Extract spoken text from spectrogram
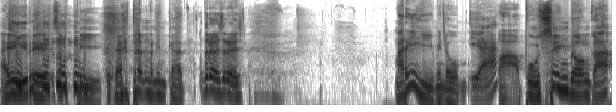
Akhirnya sepi, kejahatan meningkat. Terus terus. Mari minum. Iya. Wah pusing dong kak.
